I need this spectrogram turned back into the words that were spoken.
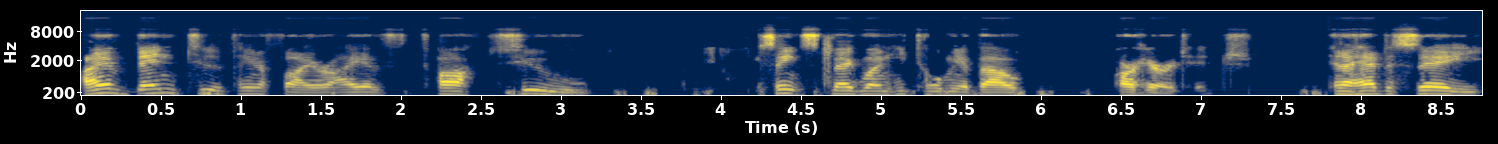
I have been to the Plane of Fire. I have talked to Saint Smegma, and he told me about our heritage. And I had to say,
